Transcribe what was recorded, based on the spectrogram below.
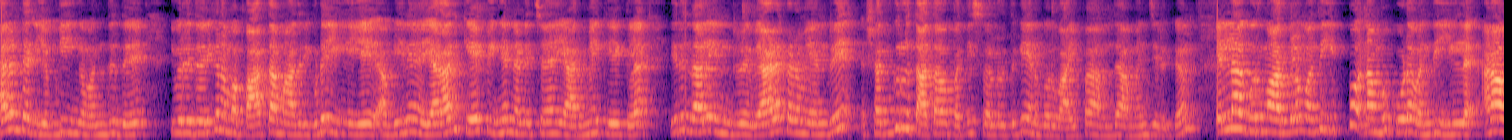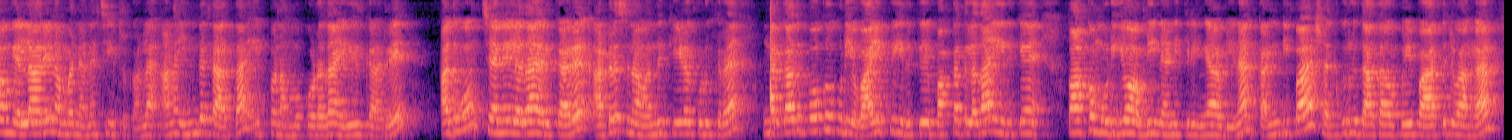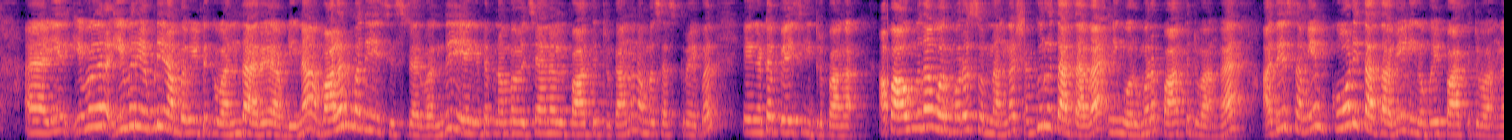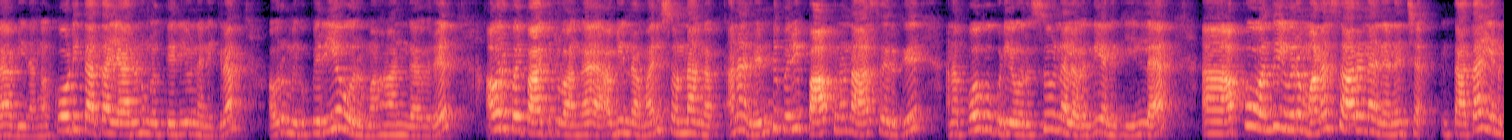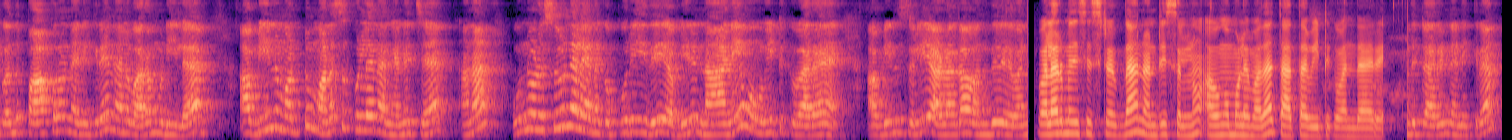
கேலண்டர் எப்படி இங்கே வந்தது? இவர் இது வரைக்கும் நம்ம பார்த்த மாதிரி கூட இல்லையே அப்படின்னு யாராவது கேட்பீங்கன்னு நினச்சேன். யாருமே கேட்கல. இருந்தாலும் இன்று வியாழக்கிழமை அன்று சத்குரு தாத்தாவை பற்றி சொல்கிறதுக்கு எனக்கு ஒரு வாய்ப்பாக வந்து அமைஞ்சிருக்கு. எல்லா குருமார்களும் வந்து இப்போ நம்ம கூட வந்து இல்லை. ஆனால் அவங்க எல்லாரையும் நம்ம நினச்சிக்கிட்டு இருக்கோம்ல. ஆனால் இந்த தாத்தா இப்போ நம்ம கூட தான் இருக்காரு. அதுவும் சென்னையில் தான் இருக்காரு. அட்ரஸ் நான் வந்து கீழே கொடுக்குறேன். யாருக்காவது போகக்கூடிய வாய்ப்பு இருக்குது பக்கத்தில் தான் இருக்கேன் பார்க்க முடியும் அப்படின்னு நினைக்கிறீங்க அப்படின்னா கண்டிப்பாக சத்குரு தாத்தாவை போய் பார்த்துட்டு வாங்க. இவர் இவர் எப்படி நம்ம வீட்டுக்கு வந்தார் அப்படின்னா வளர்மதி சிஸ்டர் வந்து என்கிட்ட நம்ம சேனல் பார்த்துட்டு இருக்காங்க நம்ம சப்ஸ்கிரைபர் என்கிட்ட பேசிக்கிட்டு இருப்பாங்க அப்போ அவங்க தான் ஒரு முறை சொன்னாங்க சத்குரு தாத்தாவை நீங்கள் ஒரு முறை பார்த்துட்டு வாங்க. அதே சமயம் கோடி தாத்தாவையும் நீங்கள் போய் பார்த்துட்டு வாங்க அப்படின்னாங்க. கோடி தாத்தா யாருன்னு உங்களுக்கு தெரியும்னு நினைக்கிறேன். அவரும் மிகப்பெரிய ஒரு மகான்க அவர். அவரை போய் பார்த்துட்டு வாங்க அப்படின்ற மாதிரி சொன்னாங்க. ஆனால் ரெண்டு பேரையும் பார்க்கணுன்னு ஆசை இருக்குது ஆனால் போகக்கூடிய ஒரு சூழ்நிலை வந்து எனக்கு இல்லை. ஆஹ் அப்போ வந்து இவரை மனசார நான் நினைச்சேன். தாத்தா எனக்கு வந்து பார்க்கணும்னு நினைக்கிறேன் என்னால் வர முடியல அப்படின்னு மட்டும் மனசுக்குள்ளே நான் நினச்சேன். ஆனால் உன்னோட சூழ்நிலை எனக்கு புரியுது அப்படின்னு நானே உன் வீட்டுக்கு வரேன் அப்படின்னு சொல்லி அழகாக வந்து வந்து வளர்மதி சிஸ்டருக்கு தான் நன்றி சொல்லணும். அவங்க மூலமாக தான் தாத்தா வீட்டுக்கு வந்தார். வந்துட்டாருன்னு நினைக்கிறேன்.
